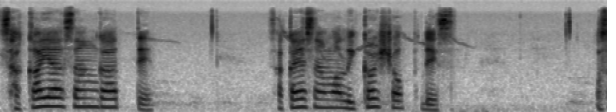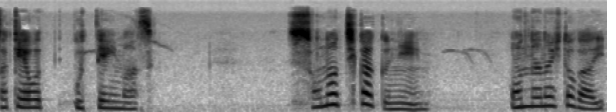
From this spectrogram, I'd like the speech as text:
酒屋さんがあって酒屋さんはリカーショップです。お酒を売っています。その近くに女の人がい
